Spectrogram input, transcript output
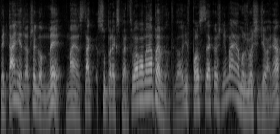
Pytanie, dlaczego my, mając tak super ekspertów, a mamy na pewno, tylko oni w Polsce jakoś nie mają możliwości działania,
